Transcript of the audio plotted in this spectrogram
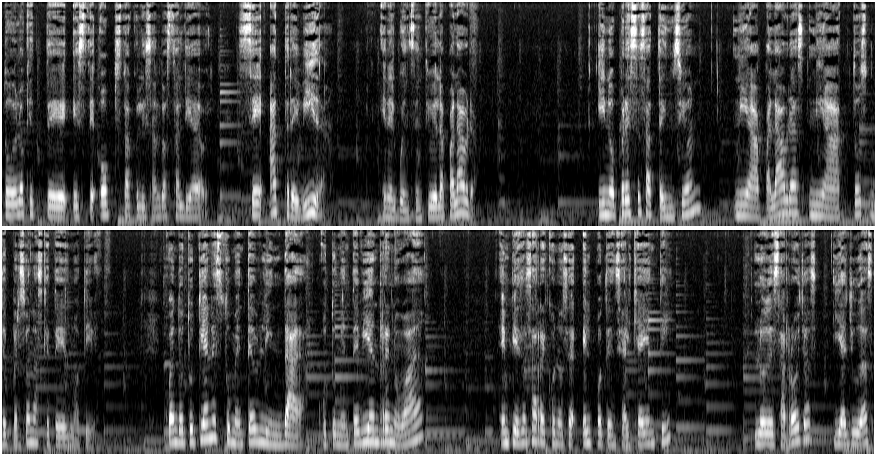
todo lo que te esté obstaculizando hasta el día de hoy. Sé atrevida, en el buen sentido de la palabra. Y no prestes atención ni a palabras ni a actos de personas que te desmotiven. Cuando tú tienes tu mente blindada o tu mente bien renovada, empiezas a reconocer el potencial que hay en ti, lo desarrollas y ayudas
